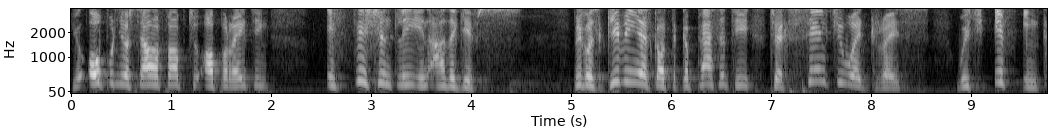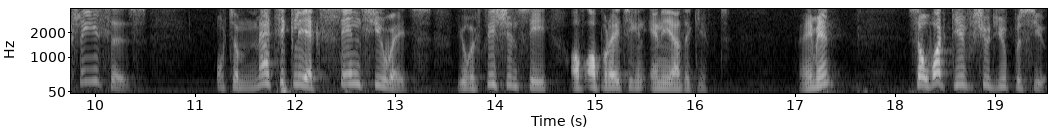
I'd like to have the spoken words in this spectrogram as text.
You open yourself up to operating efficiently in other gifts. Because giving has got the capacity to accentuate grace, which, if increases, automatically accentuates your efficiency of operating in any other gift. Amen? So, what gift should you pursue?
